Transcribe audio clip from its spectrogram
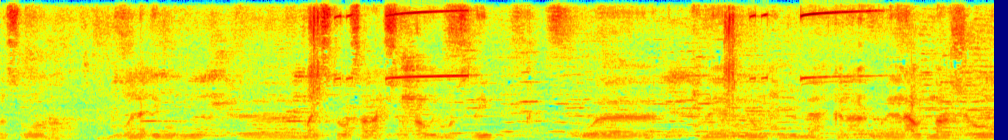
منصور ونائبه آه، المايسترو صلاح الشرقاوي المرسلي وحنا اليوم الحمد لله بغينا نعاود نرجعوا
